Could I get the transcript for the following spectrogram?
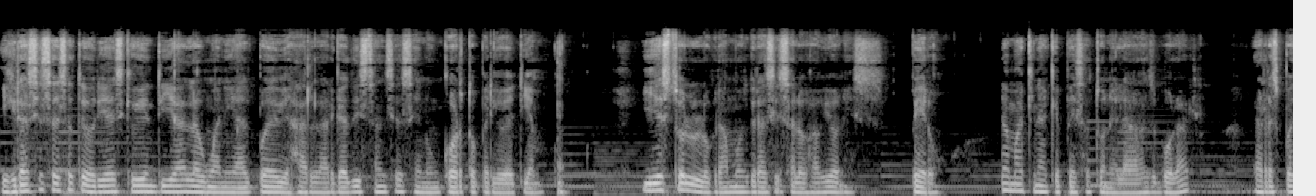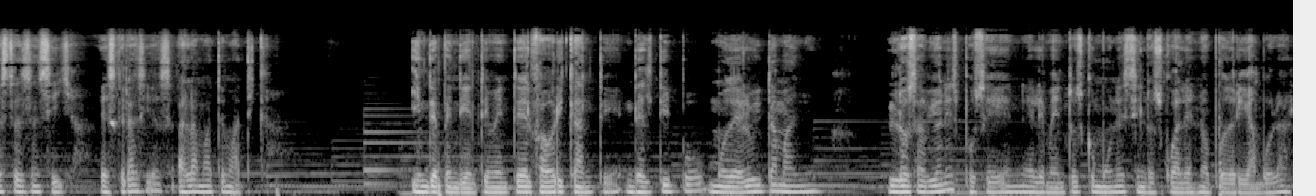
y gracias a esa teoría es que hoy en día la humanidad puede viajar largas distancias en un corto periodo de tiempo. Y esto lo logramos gracias a los aviones. Pero, una máquina que pesa toneladas volar? La respuesta es sencilla, es gracias a la matemática. Independientemente del fabricante, del tipo, modelo y tamaño, los aviones poseen elementos comunes sin los cuales no podrían volar.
